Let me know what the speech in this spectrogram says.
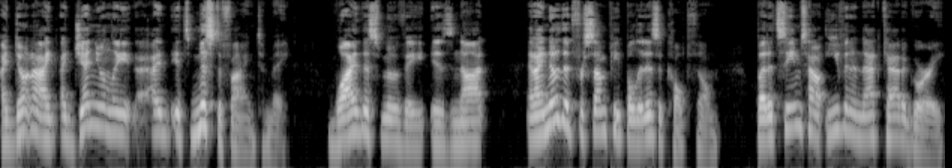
I don't know. I, I genuinely I it's mystifying to me why this movie is not and I know that for some people it is a cult film, but it seems how even in that category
